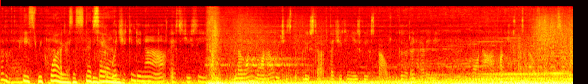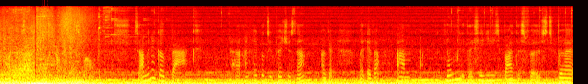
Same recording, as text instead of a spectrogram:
run away. Peace requires a steady So hand. what you can do now is you see I'm low on mana, which is the blue stuff that you can use for your spells because I don't have any mana. I can't use my spells. So I'm gonna use mana well. So I'm gonna go back. Uh, unable to purchase that. Okay, whatever. Um, normally they say you need to buy this first, but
